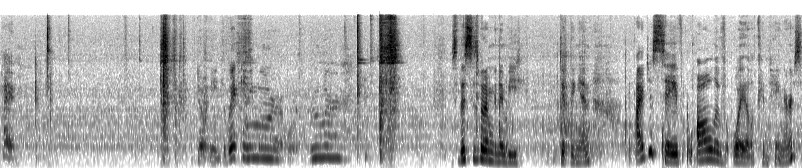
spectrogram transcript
Okay. Don't need the wick anymore or the ruler. So this is what I'm going to be dipping in. I just save olive oil containers.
